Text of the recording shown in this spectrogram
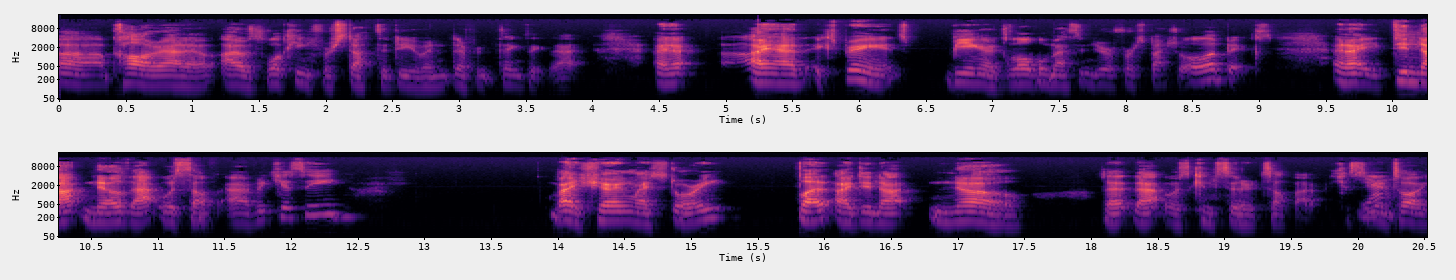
uh, Colorado, I was looking for stuff to do and different things like that, and I, I had experience being a global messenger for Special Olympics. And I did not know that was self advocacy by sharing my story, but I did not know that that was considered self advocacy Yeah. until I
